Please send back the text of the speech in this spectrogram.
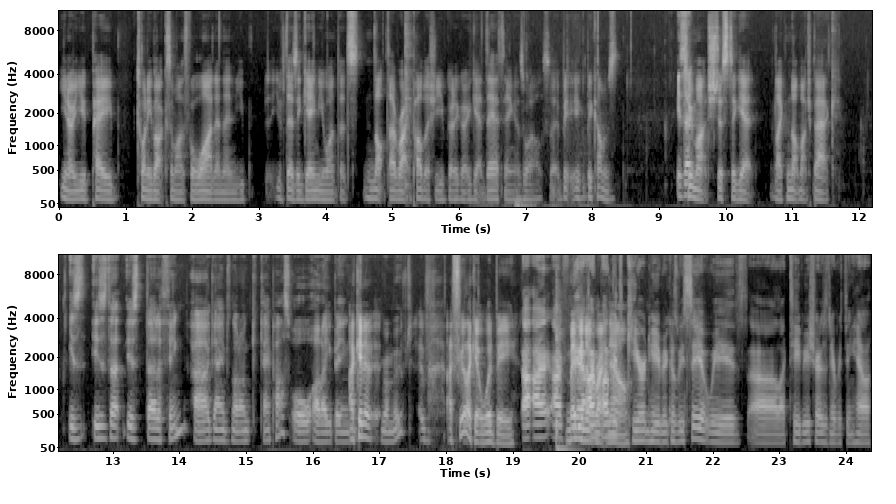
you know you pay twenty bucks a month for one, and then you if there's a game you want that's not the right publisher, you've got to go get their thing as well. So it, be, it becomes Is too much just to get like not much back. Is is that is that a thing? Are games not on Game Pass or are they being I can uh, removed? I feel like it would be. I, I, I Maybe yeah, not I'm, right I'm now. with Kieran here because we see it with uh, like TV shows and everything. How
